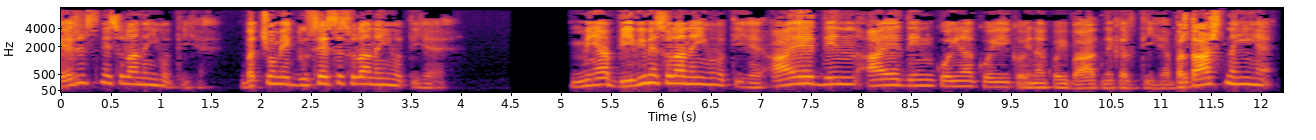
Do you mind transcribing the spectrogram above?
पेरेंट्स में सुलह नहीं होती है। बच्चों में एक दूसरे से सुलह नहीं होती है। मियाँ बीवी में सुलह नहीं होती है। आए दिन आए दिन कोई ना कोई कोई ना कोई बात निकलती है। बर्दाश्त नहीं है।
